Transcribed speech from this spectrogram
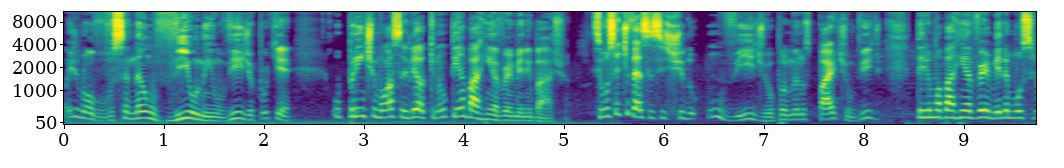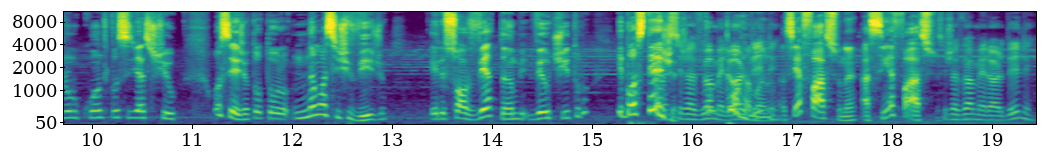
Mas, de novo, você não viu nenhum vídeo, porque o print mostra ali, ó, que não tem a barrinha vermelha embaixo. Se você tivesse assistido um vídeo, ou pelo menos parte de um vídeo, teria uma barrinha vermelha mostrando o quanto que você já assistiu. Ou seja, o Totoro não assiste vídeo, ele só vê a thumb, vê o título e bosteja. Mas você já viu então, a melhor porra, dele? Mano, assim é fácil, né? Assim é fácil. Você já viu a melhor dele?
